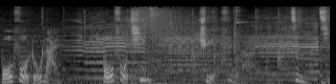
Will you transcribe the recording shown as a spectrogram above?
不负如来，不负卿，却负了自己。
